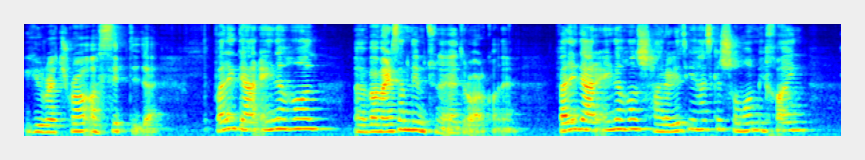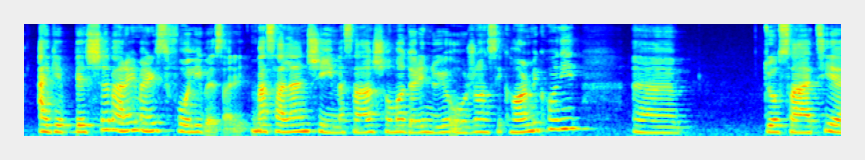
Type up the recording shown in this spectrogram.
یورترا آسیب دیده. ولی در عین حال و مریض هم نمی‌تونه ادرار کنه. ولی در عین حال شرایطی هست که شما می‌خواین اگه بشه برای مریض فولی بذارید. مثلا چی؟ مثلا شما دارین روی اورژانسی کار می‌کنید دو ساعتی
